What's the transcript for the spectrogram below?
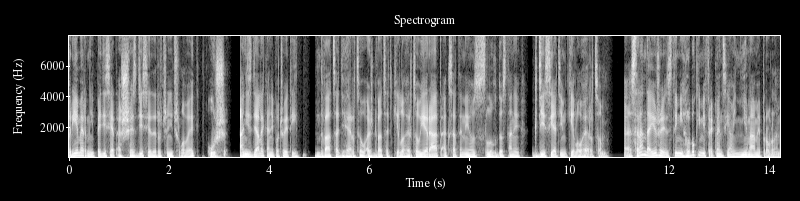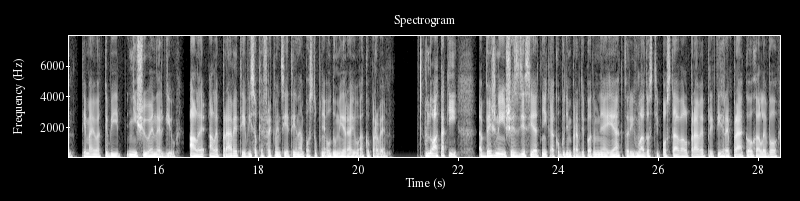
priemerný 50 až 60 ročný človek už ani zďaleka nepočuje tých 20 Hz až 20 kHz. Je rád, ak sa ten jeho sluch dostane k 10 kHz. E, sranda je, že s tými hlbokými frekvenciami nemáme problém. Tie majú akoby nižšiu energiu. Ale, ale práve tie vysoké frekvencie tie nám postupne odumierajú ako prvé. No a taký bežný 60 ako budem pravdepodobne aj ja, ktorý v mladosti postával práve pri tých reprákoch alebo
